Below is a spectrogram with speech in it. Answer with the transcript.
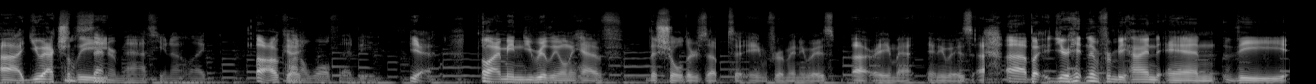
Uh, you actually. Center mass, you know, like Oh, okay. on a wolf, that'd be. Yeah. Oh, I mean, you really only have the shoulders up to aim from, anyways, uh, or aim at, anyways. Uh, uh, but you're hitting him from behind, and the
